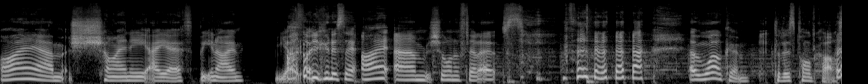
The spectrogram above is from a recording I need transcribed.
I am shiny AF, but you know, I thought you were going to say, I am Shaughna Phillips. and welcome to this podcast.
